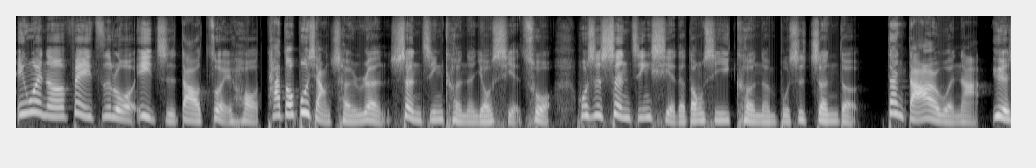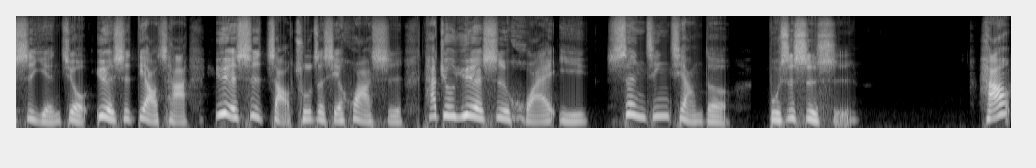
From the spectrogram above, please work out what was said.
因为呢，费兹罗一直到最后，他都不想承认圣经可能有写错，或是圣经写的东西可能不是真的。但达尔文啊，越是研究，越是调查，越是找出这些化石，他就越是怀疑。圣经讲的不是事实。好，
